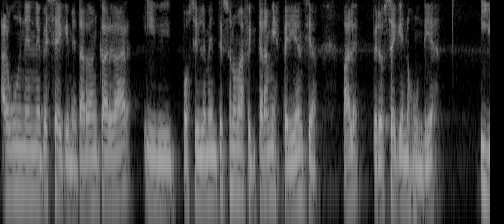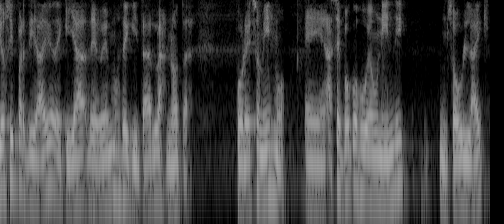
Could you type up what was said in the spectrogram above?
algún NPC que me tarda en cargar y posiblemente eso no me afectará a mi experiencia, ¿vale? Pero sé que no es un 10. Y yo soy partidario de que ya debemos de quitar las notas. Por eso mismo, eh, hace poco jugué un indie, un Soul Like,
